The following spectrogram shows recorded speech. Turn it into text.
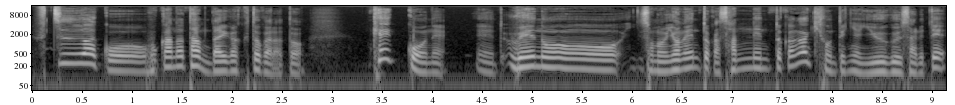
普通はこう、他の多分大学とかだと、結構ね、えー、と上の、その4年とか3年とかが基本的には優遇されて、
